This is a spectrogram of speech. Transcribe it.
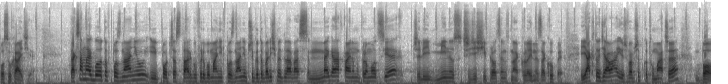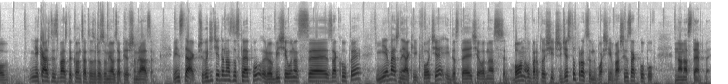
Posłuchajcie. Tak samo jak było to w Poznaniu i podczas targów Rybomanii w Poznaniu przygotowaliśmy dla Was mega fajną promocję, czyli minus 30% na kolejne zakupy. Jak to działa? Już Wam szybko tłumaczę, bo nie każdy z Was do końca to zrozumiał za pierwszym razem. Więc tak, przychodzicie do nas do sklepu, robicie u nas e, zakupy, nieważne jakiej kwocie i dostajecie od nas bon o wartości 30% właśnie Waszych zakupów na następne.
